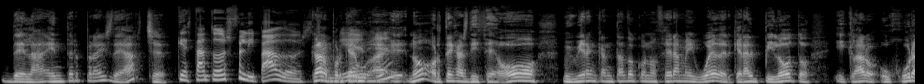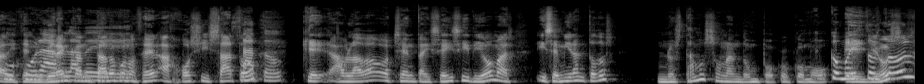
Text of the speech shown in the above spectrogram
de la Enterprise de Archer. Que están todos flipados. Claro, porque también, ¿eh? eh, ¿no? Ortegas dice, oh, me hubiera encantado conocer a Mayweather, que era el piloto. Y claro, Uhura, dice, me hubiera encantado de- conocer a Hoshi Sato, Sato. que hablaba 86 idiomas. Y se miran todos. ¿No estamos sonando un poco como, Como ellos? estos dos.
